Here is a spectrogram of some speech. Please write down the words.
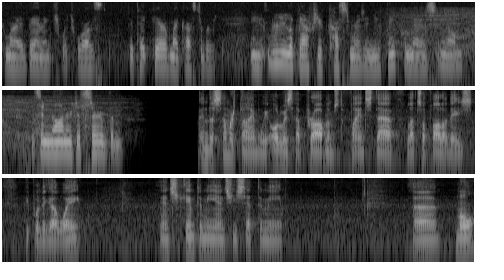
to my advantage, which was to take care of my customers. And you really look after your customers, and you think them as you know, it's an honor to serve them. In the summertime, we always have problems to find staff, lots of holidays, people they go away. And she came to me and she said to me, Mo,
